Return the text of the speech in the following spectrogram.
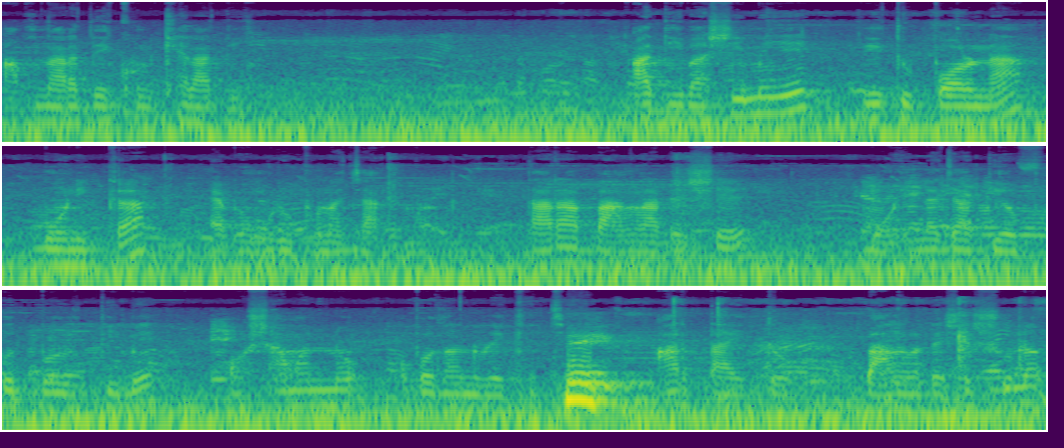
আপনারা দেখুন খেলাটি। আদিবাসী মেয়ে ঋতুপর্ণা মনিকা এবং রূপনা চাকমা। তারা বাংলাদেশে মহিলা জাতীয় ফুটবল টিমে অসামান্য অবদান রেখেছে আর তাই তো বাংলাদেশের সুনাম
